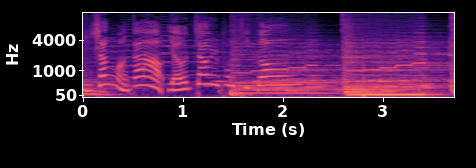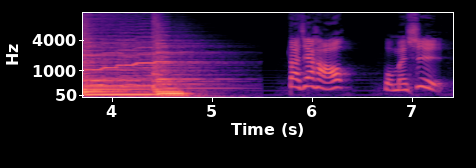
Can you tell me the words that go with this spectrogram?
以上广告由教育部提供。大家好，我们是。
